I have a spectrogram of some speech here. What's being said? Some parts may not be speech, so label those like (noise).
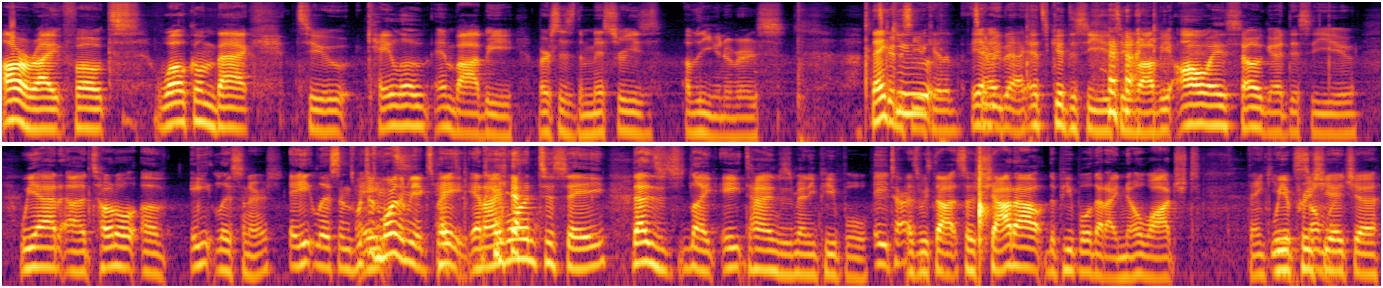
All right, folks. Welcome back to Caleb and Bobby versus the mysteries of the universe. Thank good you. to see you, Caleb. It's good to be back. It's good to see you too, (laughs) Bobby. Always so good to see you. We had a total of eight listeners. Eight listens, which is more than we expected. Hey, and I (laughs) wanted to say that is like eight times as many people Eight times. as we thought. So shout out the people that I know watched. Thank you. We so appreciate you.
